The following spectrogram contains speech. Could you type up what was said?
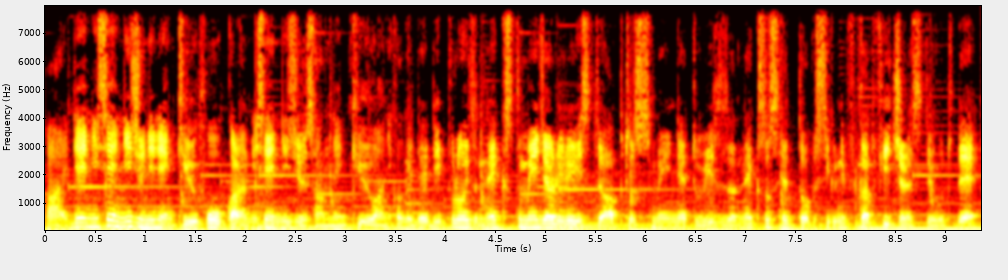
はい。で、2022年 Q4 から2023年 Q1 にかけて deploy the next major release to Aptos mainnet with the next set of significant features ということで、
